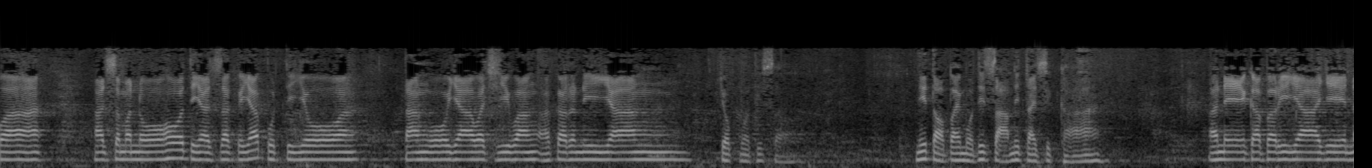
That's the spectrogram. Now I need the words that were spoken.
วา อัสมโนโหติยสกยปุตติโย ตังโวยาวชีวังอการณียัง จบหมวดที่สองนี่ต่อไปหมวดที่สามนี่ไตรสิกขา อเนกปริยาเยน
